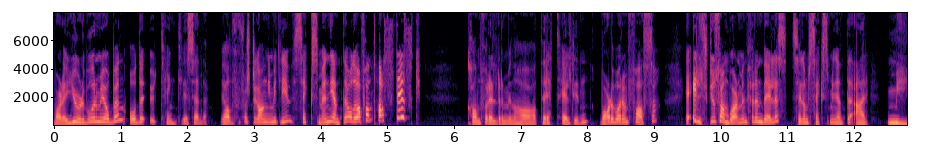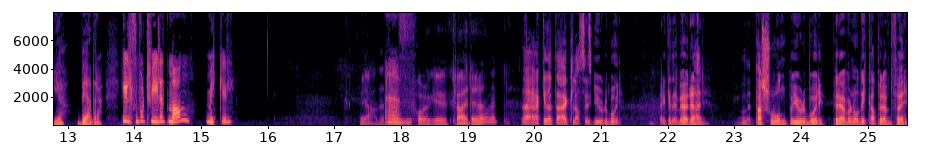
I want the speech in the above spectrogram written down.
var det julebord med jobben, og det utenkelige skjedde. Jeg hadde for første gang i mitt liv sex med en jente, og det var fantastisk! Kan foreldrene mine ha hatt rett hele tiden? Var det bare en fase? Jeg elsker jo samboeren min fremdeles, selv om sex med en jente er mye bedre. Hilsen fortvilet mann, Mikkel. Ja, dette får du ikke klarere, vel? Det er ikke dette er klassisk julebord? Er det ikke det vi hører her? Person på julebord prøver noe de ikke har prøvd før.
